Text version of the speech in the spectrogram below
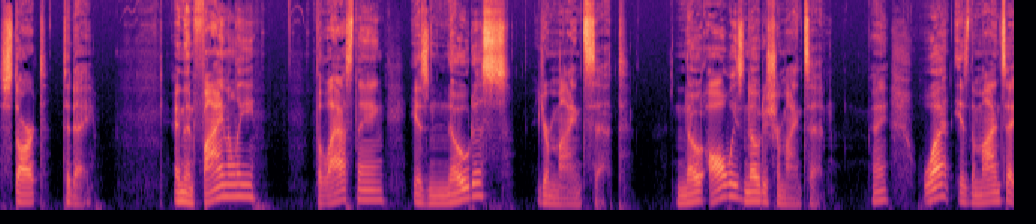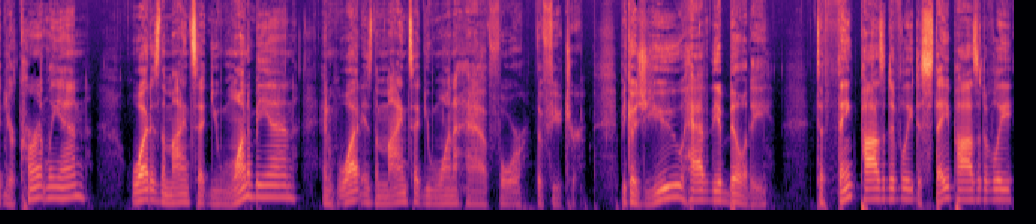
Start today. And then finally, the last thing is notice your mindset. No, always notice your mindset. Okay? What is the mindset you're currently in? What is the mindset you want to be in? And what is the mindset you want to have for the future? Because you have the ability to think positively, to stay positively,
